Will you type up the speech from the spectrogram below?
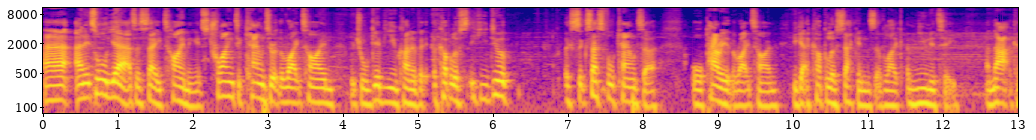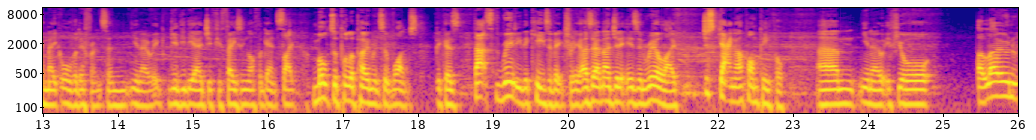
Uh, and it's all, yeah, as I say, timing. It's trying to counter at the right time, which will give you kind of a, a couple of. If you do a, a, successful counter or parry at the right time, you get a couple of seconds of like immunity. And that can make all the difference. And, you know, it can give you the edge if you're facing off against like multiple opponents at once. Because that's really the key to victory, as I imagine it is in real life. Just gang up on people. Um, you know, if you're alone,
